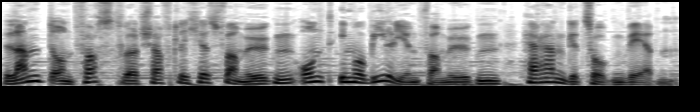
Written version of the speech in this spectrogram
land- und forstwirtschaftliches Vermögen und Immobilienvermögen herangezogen werden.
